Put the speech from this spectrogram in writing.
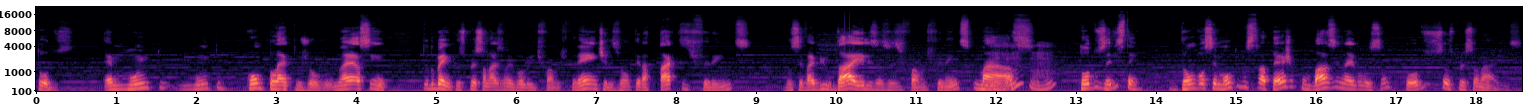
Todos é muito, muito completo o jogo. Não é assim, tudo bem que os personagens vão evoluir de forma diferente, eles vão ter ataques diferentes, você vai buildar eles às vezes de forma diferentes, mas uhum, uhum. todos eles têm. Então você monta uma estratégia com base na evolução de todos os seus personagens.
